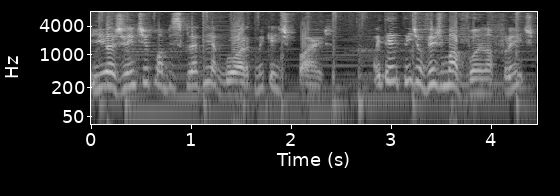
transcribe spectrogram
e a gente com a bicicleta, e agora? Como é que a gente faz? Aí de repente eu vejo uma van na frente,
